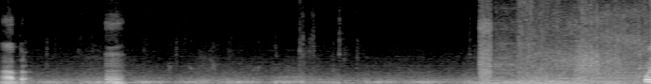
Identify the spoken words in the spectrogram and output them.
Dobra. Hmm. O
